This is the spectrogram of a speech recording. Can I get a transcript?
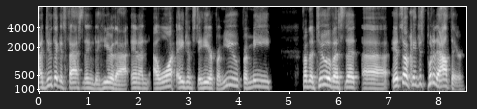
I do think it's fascinating to hear that. And I, I, want agents to hear from you, from me, from the two of us that uh, it's okay. Just put it out there.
